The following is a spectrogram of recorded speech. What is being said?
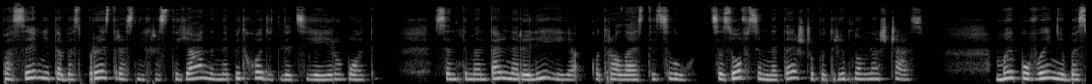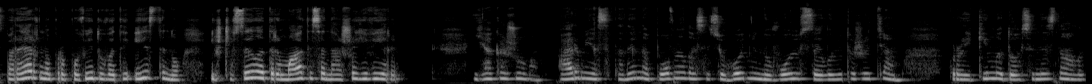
Пасивні та безпристрасні християни не підходять для цієї роботи. Сентиментальна релігія, котра лестить слух, це зовсім не те, що потрібно в наш час. Ми повинні безперервно проповідувати істину і щосили триматися нашої віри. Я кажу вам, армія сатани наповнилася сьогодні новою силою та життям, про які ми досі не знали.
